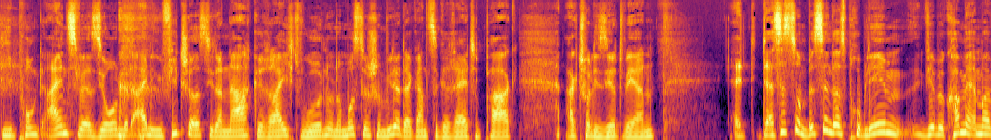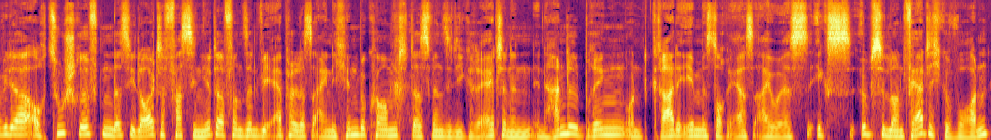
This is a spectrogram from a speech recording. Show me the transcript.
die Punkt 1 Version mit einigen Features, die dann nachgereicht wurden und dann musste schon wieder der ganze Gerätepark aktualisiert werden. Äh, das ist so ein bisschen das Problem. Wir bekommen ja immer wieder auch Zuschriften, dass die Leute fasziniert davon sind, wie Apple das eigentlich hinbekommt, dass wenn sie die Geräte in, in Handel bringen und gerade eben ist doch erst iOS XY fertig geworden,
